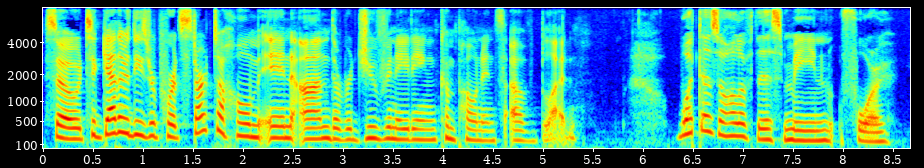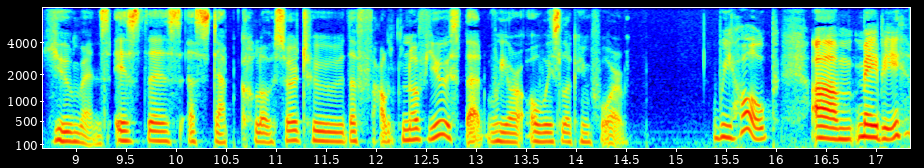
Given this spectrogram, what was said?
So, together, these reports start to home in on the rejuvenating components of blood. What does all of this mean for humans? Is this a step closer to the fountain of youth that we are always looking for? We hope, um, maybe,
